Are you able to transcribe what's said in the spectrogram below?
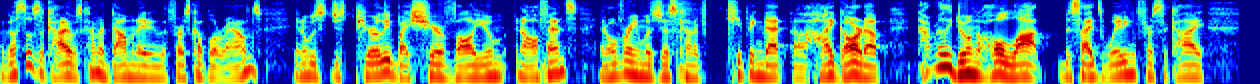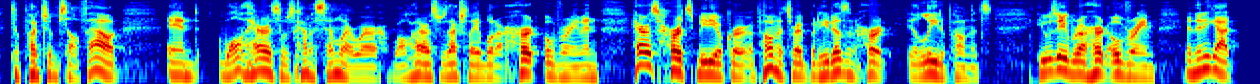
Augusto Sakai was kind of dominating the first couple of rounds, and it was just purely by sheer volume and offense. And Overeem was just kind of keeping that uh, high guard up, not really doing a whole lot besides waiting for Sakai to punch himself out. And Walt Harris was kind of similar, where Walt Harris was actually able to hurt Overeem. And Harris hurts mediocre opponents, right? But he doesn't hurt elite opponents he was able to hurt Overeem, and then he got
